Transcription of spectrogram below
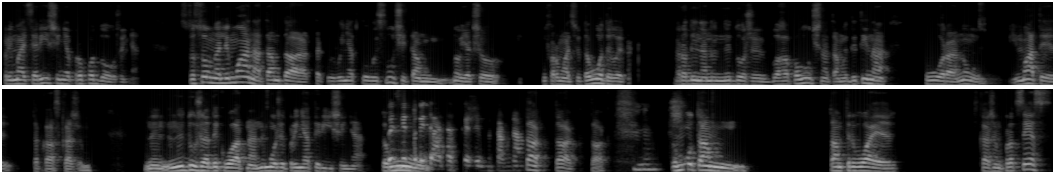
приймається рішення про подовження. Стосовно Лімана, там да, такий винятковий случай. Там, ну, якщо інформацію доводили, родина не, дуже благополучна, там і дитина хвора, ну і мати така, скажімо, не, не дуже адекватна, не може прийняти рішення. Тому Безвідповідальна, скажімо так, да. так, так, так. Мгм. Тому там, там триває, скажімо, процес,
